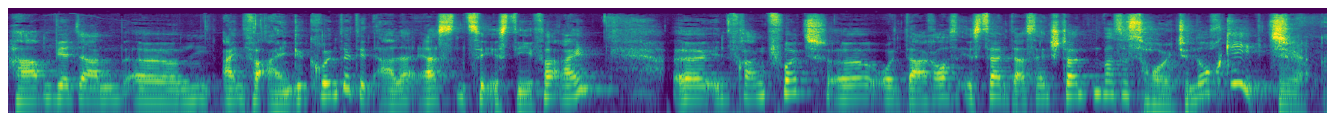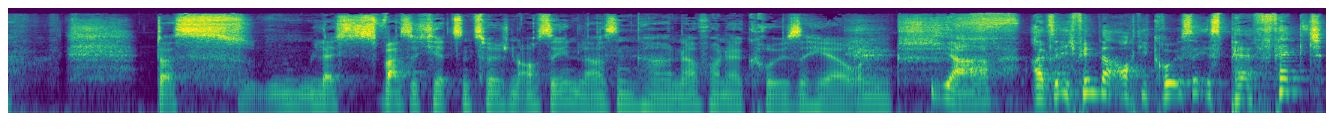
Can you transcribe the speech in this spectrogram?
haben wir dann ähm, einen Verein gegründet, den allerersten CSD-Verein äh, in Frankfurt. Äh, und daraus ist dann das entstanden, was es heute noch gibt. Ja das lässt, was ich jetzt inzwischen auch sehen lassen kann, ne, von der Größe her. Und ja, also ich finde auch, die Größe ist perfekt,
